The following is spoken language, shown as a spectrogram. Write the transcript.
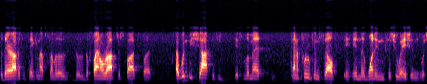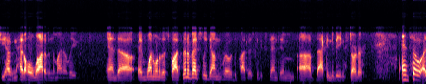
so they're obviously taking up some of those the, the final roster spots. But I wouldn't be shocked if he if Lamet kind of proved himself in the one inning situations, which he hasn't had a whole lot of in the minor leagues, and uh, and won one of those spots. Then eventually down the road, the Padres could extend him uh, back into being a starter. And so uh,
